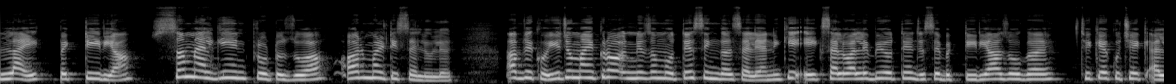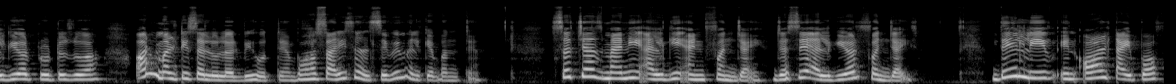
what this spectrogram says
like bacteria some algae in protozoa और मल्टी सेलुलर अब देखो, ये जो माइक्रो ऑर्गेनिज्म होते हैं सिंगल सेल यानी कि एक सेल वाले भी होते हैं, जैसे बैक्टीरियाज हो गए, ठीक है, कुछ एक एल्गी और प्रोटोजोआ और मल्टी सेलुलर भी होते हैं। बहुत सारी सेल से भी मिलके बनते हैं। Such as many algae and fungi जैसे एल्गी और fungi they live in all type of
